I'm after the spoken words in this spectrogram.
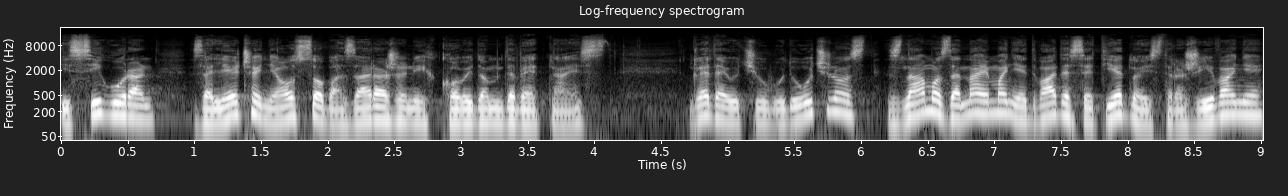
i siguran za liječenje osoba zaraženih COVID-19. Gledajući u budućnost, znamo za najmanje 21 istraživanje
